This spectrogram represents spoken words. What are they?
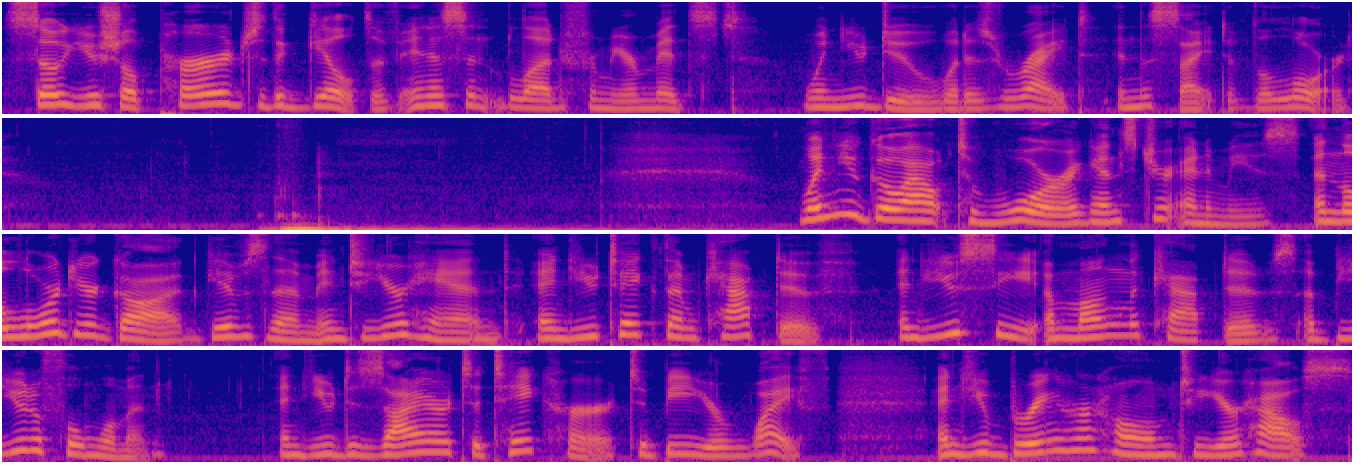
So you shall purge the guilt of innocent blood from your midst, when you do what is right in the sight of the Lord. When you go out to war against your enemies, and the Lord your God gives them into your hand, and you take them captive, and you see among the captives a beautiful woman, and you desire to take her to be your wife, and you bring her home to your house,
